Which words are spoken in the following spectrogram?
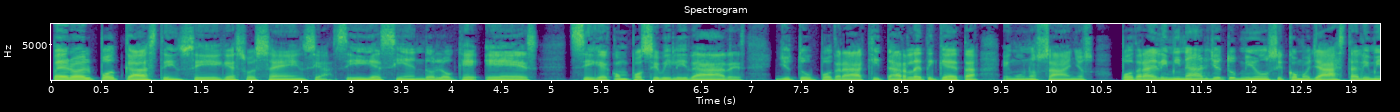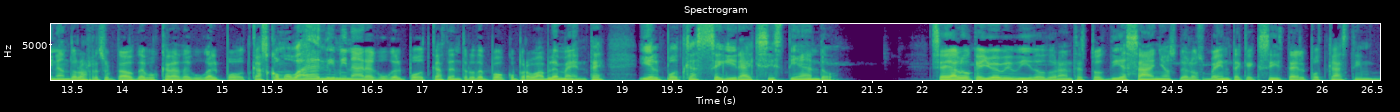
pero el podcasting sigue su esencia, sigue siendo lo que es, sigue con posibilidades. YouTube podrá quitar la etiqueta en unos años, podrá eliminar YouTube Music como ya está eliminando los resultados de búsqueda de Google Podcast, como va a eliminar a Google Podcast dentro de poco probablemente, y el podcast seguirá existiendo. Si hay algo que yo he vivido durante estos 10 años, de los 20 que existe el podcasting,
